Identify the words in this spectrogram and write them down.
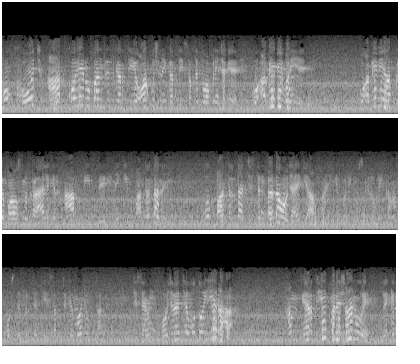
वो खोज आपको ही रूपांतरित करती है और कुछ नहीं करती। सत्य तो अपनी जगह है। वो अभी भी वही है। वो अभी भी आपके पड़ोस में खड़ा है, लेकिन आपकी देखने की पात्रता नहीं। वो पात्रता जिस दिन पैदा हो जाएगी, आप पाएँगे। बड़ी मुश्किल हो गई। कहाँ खोजते फिरते थे? सब जगह मौजूद था। जिसे हम खोज रहे थे, वो तो ये रहा। हम व्यर्थ ही परेशान हुए, लेकिन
